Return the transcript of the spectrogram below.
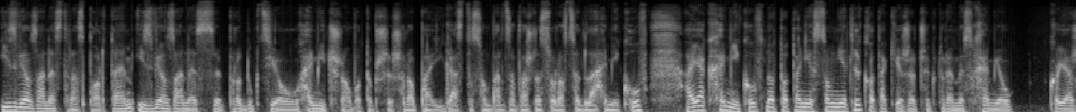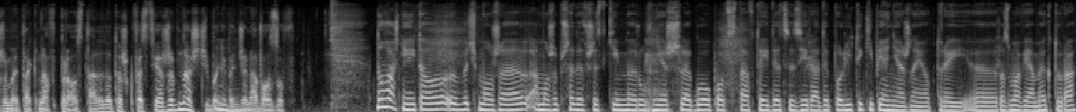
i związane z transportem, i związane z produkcją chemiczną, bo to przecież ropa i gaz to są bardzo ważne surowce dla chemików, a jak chemików, no to to nie są nie tylko takie rzeczy, które my z chemią kojarzymy tak na wprost, ale to też kwestia żywności, bo nie mhm. będzie nawozów. No właśnie i to być może, a może przede wszystkim również legło podstaw tej decyzji Rady Polityki Pieniężnej, o której e, rozmawiamy, która,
